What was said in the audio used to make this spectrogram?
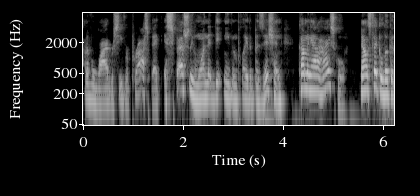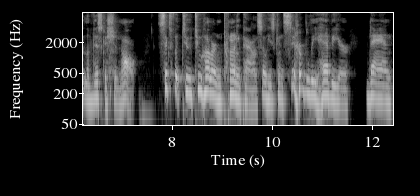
out of a wide receiver prospect, especially one that didn't even play the position coming out of high school. Now let's take a look at Laviska Shenault. Six foot two, 220 pounds. So he's considerably heavier than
